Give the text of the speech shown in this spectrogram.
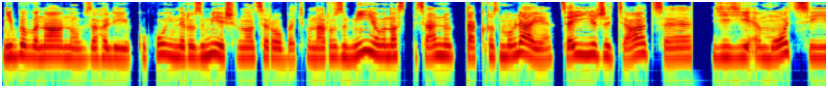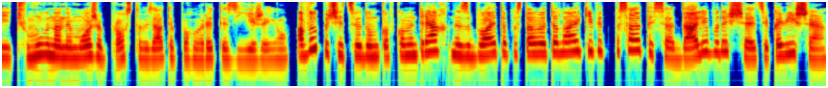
Ніби вона ну взагалі куку і не розуміє, що вона це робить. Вона розуміє, вона спеціально так розмовляє. Це її життя, це її емоції, чому вона не може просто взяти поговорити з їжею. А ви пишіть свою думку в коментарях. Не забувайте поставити лайк і підписатися. Далі буде ще цікавіше.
